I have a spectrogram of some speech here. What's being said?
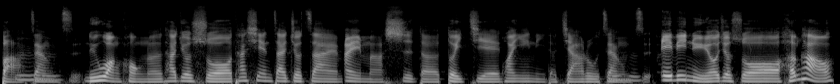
吧，这样子，女网红呢，她就说她现在就在爱马仕的对接，欢迎你的加入，这样子。A V 女优就说很好，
